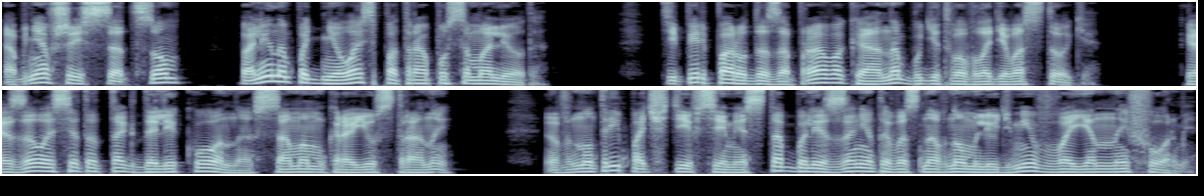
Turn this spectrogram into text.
обнявшись с отцом, Полина поднялась по трапу самолета. Теперь пару до заправок, и она будет во Владивостоке. Казалось, это так далеко, на самом краю страны. Внутри почти все места были заняты в основном людьми в военной форме.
